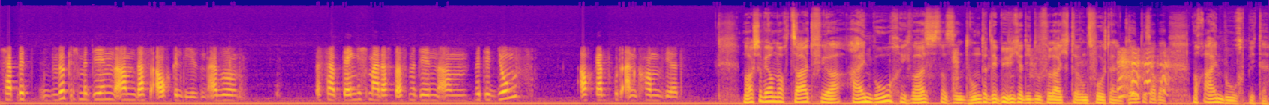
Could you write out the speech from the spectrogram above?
ich habe wirklich mit denen ähm, das auch gelesen. Also Deshalb denke ich mal, dass das mit den, ähm, mit den Jungs auch ganz gut ankommen wird. Marsha, wir haben noch Zeit für ein Buch. Ich weiß, das sind hunderte Bücher, die du vielleicht uns vorstellen könntest, aber noch ein Buch bitte.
